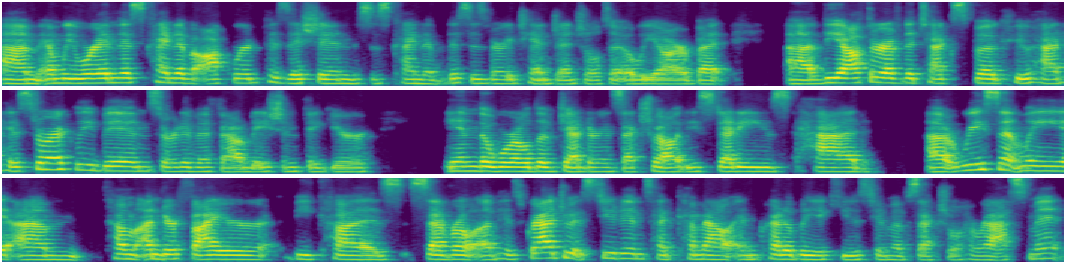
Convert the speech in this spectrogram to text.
Um, and we were in this kind of awkward position. This is kind of, this is very tangential to OER, but uh, the author of the textbook who had historically been sort of a foundation figure in the world of gender and sexuality studies had uh, recently um, come under fire because several of his graduate students had come out and credibly accused him of sexual harassment.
